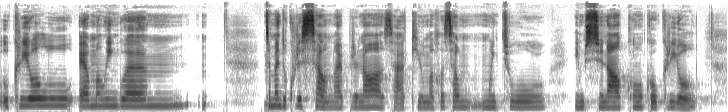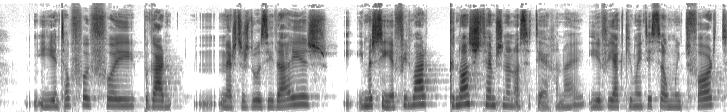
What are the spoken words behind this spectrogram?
o crioulo é uma língua hum, também do coração, não é? Para nós, há aqui uma relação muito emocional com, com o crioulo. E então foi, foi pegar nestas duas ideias, e, mas sim, afirmar que nós estamos na nossa terra, não é? E havia aqui uma intenção muito forte,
